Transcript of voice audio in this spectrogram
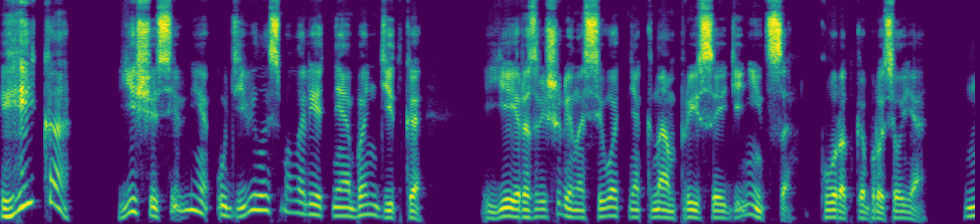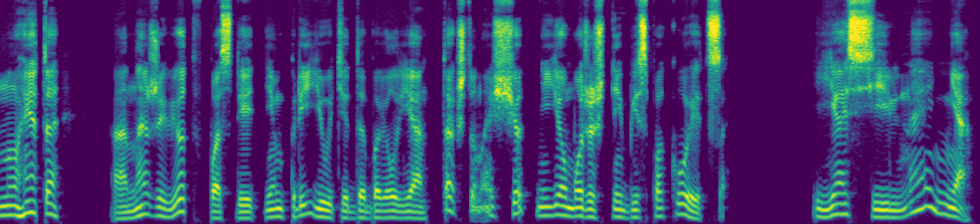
«Эйка?» – еще сильнее удивилась малолетняя бандитка – Ей разрешили на сегодня к нам присоединиться», – коротко бросил я. «Но это...» «Она живет в последнем приюте», – добавил я, «так что насчет нее можешь не беспокоиться». «Я сильная ня»,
